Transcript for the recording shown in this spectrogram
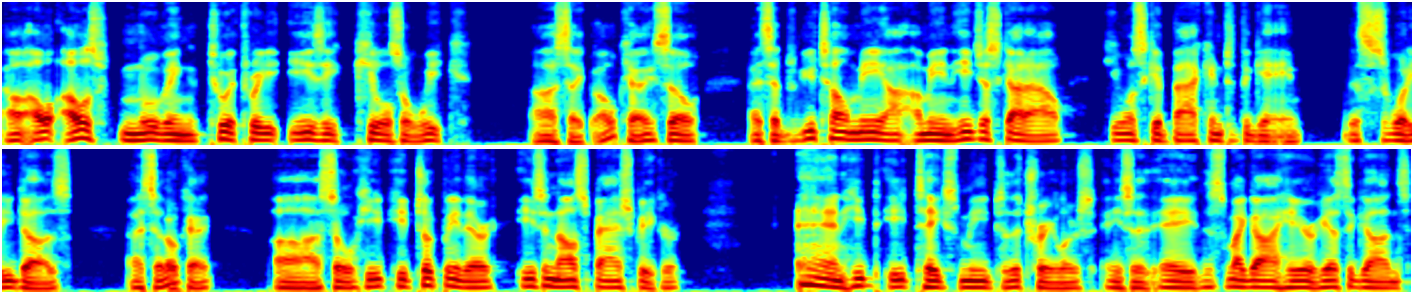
I, I, I was moving two or three easy kilos a week. I was like, okay, so I said, you tell me. I, I mean, he just got out. He wants to get back into the game. This is what he does. I said, okay. Uh, so he he took me there. He's a non-Spanish speaker, and he he takes me to the trailers and he said, hey, this is my guy here. He has the guns.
